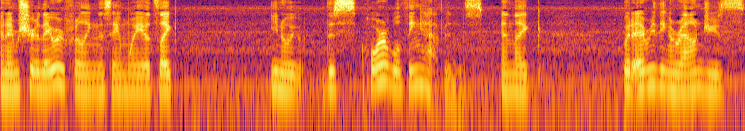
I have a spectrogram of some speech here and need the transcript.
and I'm sure they were feeling the same way. It's like, you know, this horrible thing happens, and like, but everything around you's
